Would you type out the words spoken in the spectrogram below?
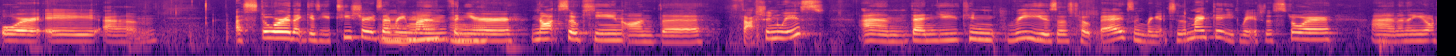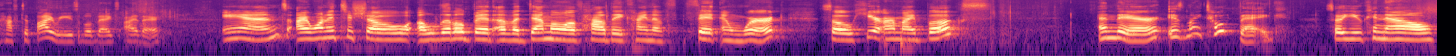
or a, um, a store that gives you t-shirts every mm -hmm, month mm -hmm. and mm-hmm. you're not so keen on the fashion waste, um, then you can reuse those tote bags and bring it to the market, you can bring it to the store, um, and then you don't have to buy reusable bags either. And I wanted to show a little bit of a demo of how they kind of fit and work. So here are my books. And there is my tote bag. So you can now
